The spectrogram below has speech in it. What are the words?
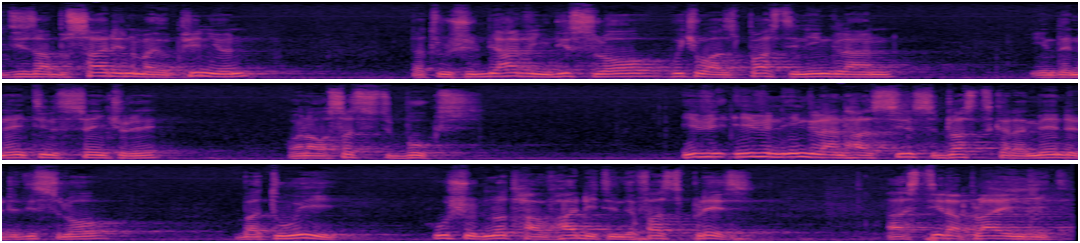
It is absurd, in my opinion, that we should be having this law, which was passed in England in the 19th century, on our statute books. Even, even England has since drastically amended this law, but we, who should not have had it in the first place, are still applying it.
